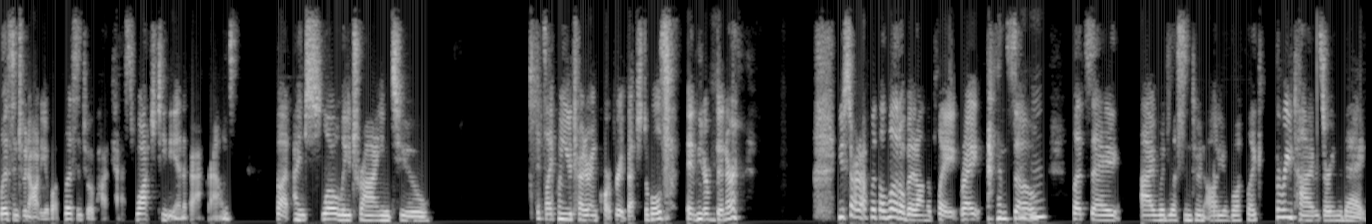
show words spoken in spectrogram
listen to an audiobook, listen to a podcast, watch TV in the background. But I'm slowly trying to, it's like when you try to incorporate vegetables in your dinner you start off with a little bit on the plate, right? And so mm-hmm. let's say I would listen to an audiobook like three times during the day.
